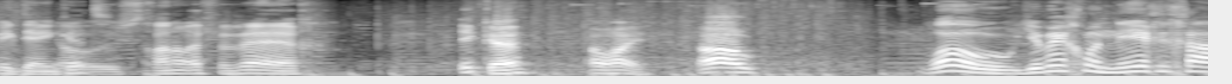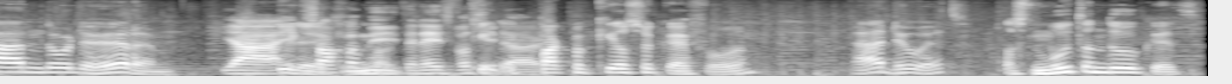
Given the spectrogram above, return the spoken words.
Ik denk het. Joost, ga nou even weg. Ik hè? Oh, hi. Oh, Wow, je bent gewoon neergegaan door de hurm. ja, ik zag hem ik niet. Ineens was hij Ik daar. pak mijn kills ook even hoor. Ja, doe het. Als het moet, dan doe ik het.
